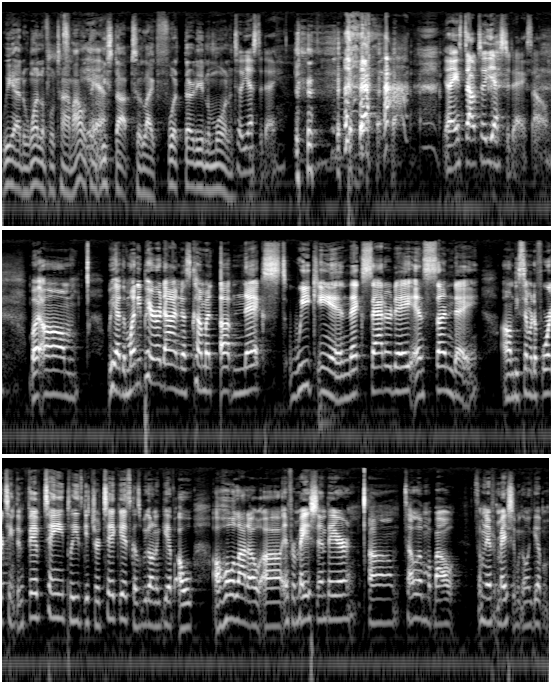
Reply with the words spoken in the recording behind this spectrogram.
We had a wonderful time. I don't yeah. think we stopped till like four thirty in the morning. Till yesterday. yeah, I ain't stopped till yesterday. So, but um we have the Money Paradigm that's coming up next weekend, next Saturday and Sunday. Um, December the 14th and 15th. Please get your tickets because we're going to give a, a whole lot of uh, information there. Um, tell them about some of the information we're going to give them.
